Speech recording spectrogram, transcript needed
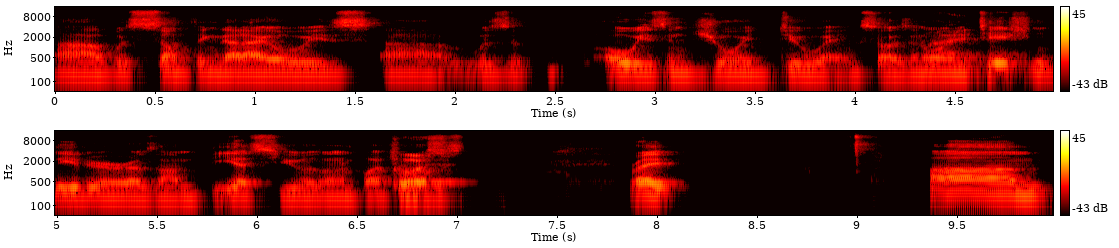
uh, was something that I always uh, was always enjoyed doing. So I was an Right. orientation leader. I was on BSU. I was on a bunch of, other stuff, right. Um,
